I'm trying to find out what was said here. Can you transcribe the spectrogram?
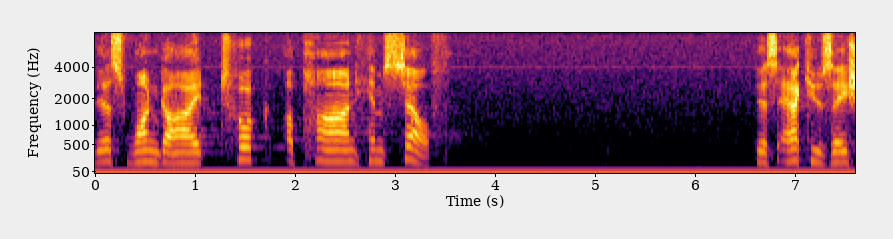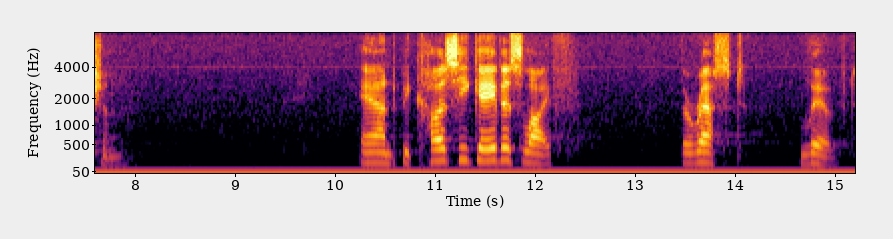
This one guy took upon himself this accusation. And because he gave his life, the rest lived.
